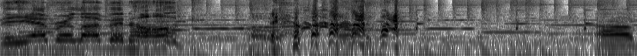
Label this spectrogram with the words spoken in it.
The ever loving Hulk. Um,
